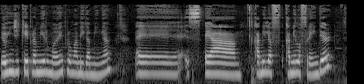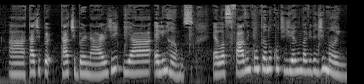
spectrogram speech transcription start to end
Eu indiquei para minha irmã e para uma amiga minha. É, é a Camila, Camila Frender, a Tati, Tati Bernardi e a Ellen Ramos. Elas fazem contando o cotidiano da vida de mãe.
